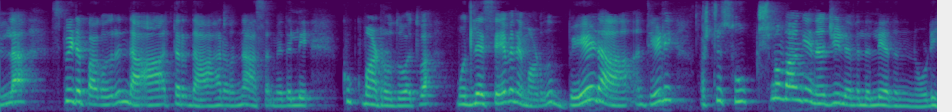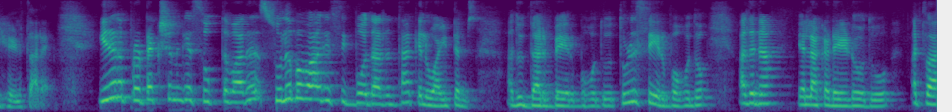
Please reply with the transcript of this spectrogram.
ಎಲ್ಲ ಸ್ಪೀಡಪ್ ಆಗೋದ್ರಿಂದ ಆ ಥರದ ಆಹಾರವನ್ನು ಆ ಸಮಯದಲ್ಲಿ ಕುಕ್ ಮಾಡಿರೋದು ಅಥವಾ ಮೊದಲೇ ಸೇವನೆ ಮಾಡೋದು ಬೇಡ ಅಂಥೇಳಿ ಅಷ್ಟು ಸೂಕ್ಷ್ಮವಾಗಿ ಎನರ್ಜಿ ಲೆವೆಲಲ್ಲಿ ಅದನ್ನು ನೋಡಿ ಹೇಳ್ತಾರೆ. ಇದರ ಪ್ರೊಟೆಕ್ಷನ್ಗೆ ಸೂಕ್ತವಾದ, ಸುಲಭವಾಗಿ ಸಿಗ್ಬೋದಾದಂತಹ ಕೆಲವು ಐಟಮ್ಸ್ ಅದು ದರ್ಬೆ ಇರಬಹುದು, ತುಳಸಿ ಇರಬಹುದು, ಅದನ್ನು ಎಲ್ಲ ಕಡೆ ಇಡೋದು ಅಥವಾ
